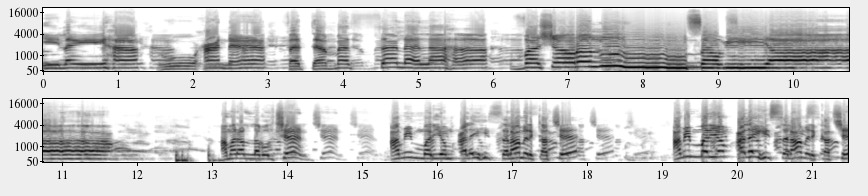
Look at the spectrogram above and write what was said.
إليها روحنا فتمثل لها بشرا سويا আমার আল্লাহ বলছেন আমি মারিয়াম আলাইহিস সালামের কাছে আমি মারিয়াম আলাইহিস সালামের কাছে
